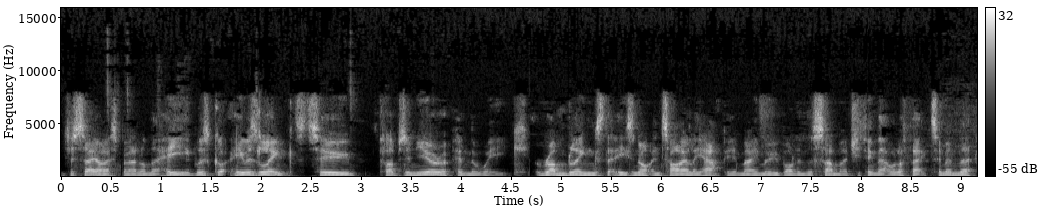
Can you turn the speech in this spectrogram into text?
just say Iceman on that. He yeah. was got he was linked to clubs in Europe in the week. Rumblings that he's not entirely happy and may move on in the summer. Do you think that will affect him in the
